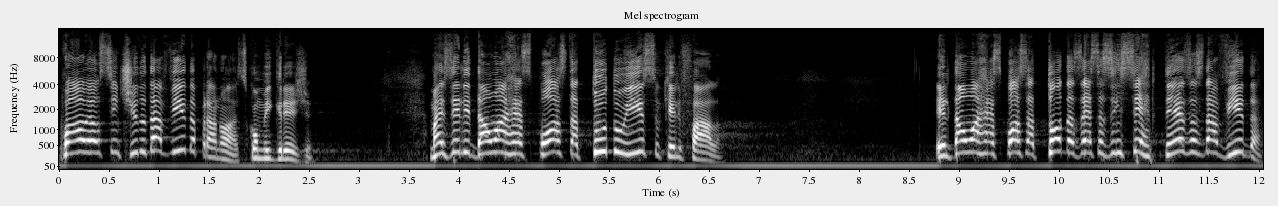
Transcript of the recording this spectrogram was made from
qual é o sentido da vida para nós, como igreja. Mas ele dá uma resposta a tudo isso que ele fala. Ele dá uma resposta a todas essas incertezas da vida.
